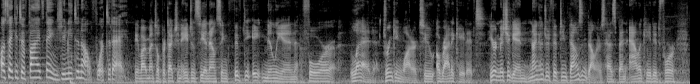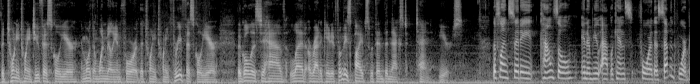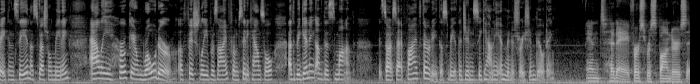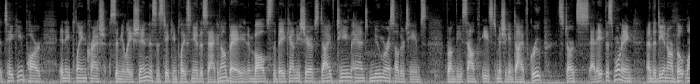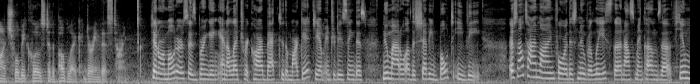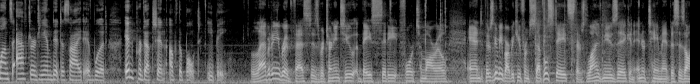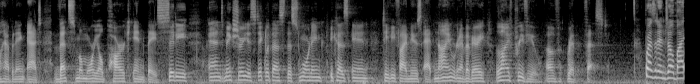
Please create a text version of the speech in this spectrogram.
Let's take you to five things you need to know for today. The Environmental Protection Agency announcing 58 million for lead drinking water to eradicate it. Here in Michigan, $915,000 has been allocated for the 2022 fiscal year and more than 1 million for the 2023 fiscal year. The goal is to have lead eradicated from these pipes within the next 10 years. The Flint City Council interviewed applicants for the 7th Ward vacancy in a special meeting. Allie Herkenroder officially resigned from City Council at the beginning of this month. It starts at 5.30. This will be at the Genesee County Administration Building. And today, first responders taking part in a plane crash simulation. This is taking place near the Saginaw Bay. It involves the Bay County Sheriff's Dive Team and numerous other teams from the Southeast Michigan Dive Group. It starts at 8 this morning, and the DNR boat launch will be closed to the public during this time. General Motors is bringing an electric car back to the market. GM introducing this new model of the Chevy Bolt EV. There's no timeline for this new release. The announcement comes a few months after GM did decide it would end production of the Bolt EV. Labadie Rib Fest is returning to Bay City for tomorrow. And there's going to be barbecue from several states. There's live music and entertainment. This is all happening at Vets Memorial Park in Bay City. And make sure you stick with us this morning because in TV5 News at 9, we're going to have a very live preview of Rib Fest. President Joe Biden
